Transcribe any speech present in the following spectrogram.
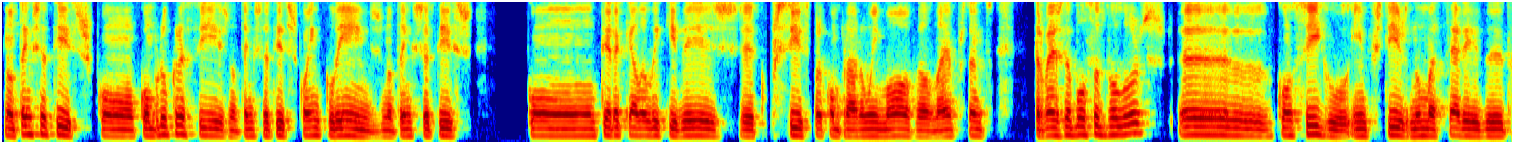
não tenho chatices com, com burocracias, não tenho chatices com inquilinos, não tenho chatices com ter aquela liquidez eh, que preciso para comprar um imóvel, não é? Portanto, através da Bolsa de Valores uh, consigo investir numa série de, de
